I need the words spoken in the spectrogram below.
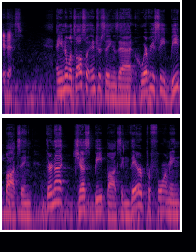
Yeah, it is. And you know what's also interesting is that whoever you see beatboxing, they're not just beatboxing, they're performing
